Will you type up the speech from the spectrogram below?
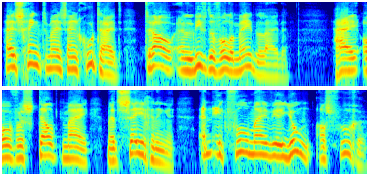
Hij schenkt mij zijn goedheid, trouw en liefdevolle medelijden. Hij overstelpt mij met zegeningen en ik voel mij weer jong als vroeger.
